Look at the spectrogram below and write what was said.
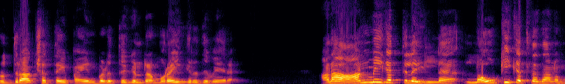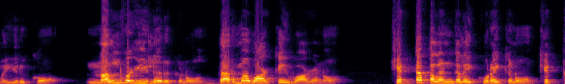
ருத்ராட்சத்தை பயன்படுத்துகின்ற முறைங்கிறது வேற. ஆனா ஆன்மீகத்துல இல்ல லௌகிகத்துல தான் நம்ம இருக்கோம். நல்வழியில இருக்கணும் தர்ம வாழ்க்கை வாழணும் கெட்ட பலன்களை குறைக்கணும் கெட்ட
